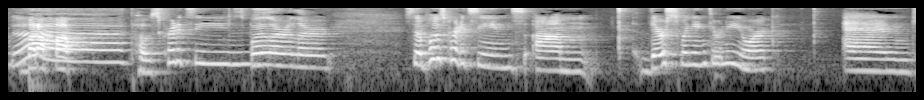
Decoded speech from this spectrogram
But up, up. Post credit scenes. Spoiler alert. So post credit scenes, um, they're swinging through New York, and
